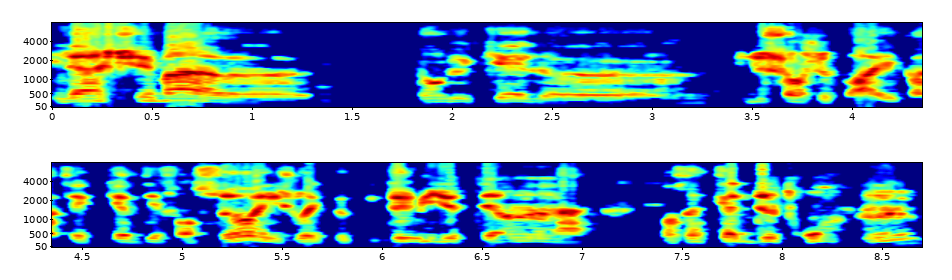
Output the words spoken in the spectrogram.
il a un schéma euh, dans lequel euh, il ne change pas. Il parti avec quatre défenseurs, il joue avec deux milieux de terrain dans un 4-2-3-1.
